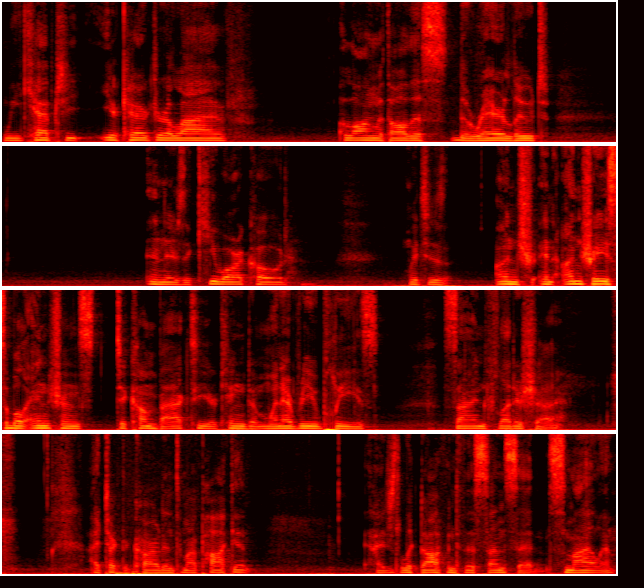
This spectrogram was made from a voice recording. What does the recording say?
"We kept your character alive." along with all this the rare loot and there's a QR code which is an untraceable entrance to come back to your kingdom whenever you please. Signed Fluttershy. I took the card into my pocket and I just looked off into the sunset smiling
